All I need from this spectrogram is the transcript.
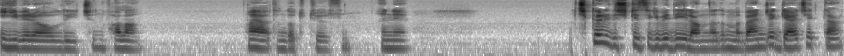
iyi biri olduğu için falan hayatında tutuyorsun. Hani çıkar ilişkisi gibi değil anladın mı? Bence gerçekten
